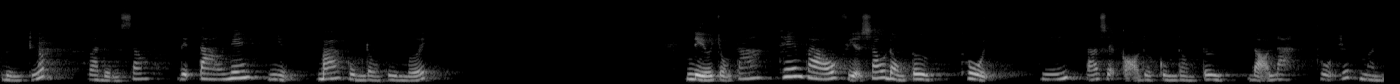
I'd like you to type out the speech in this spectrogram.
đứng trước và đứng sau để tạo nên những ba cụm động từ mới. Nếu chúng ta thêm vào phía sau động từ thổi thì ta sẽ có được cụm động từ đó là thổi rất mạnh.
